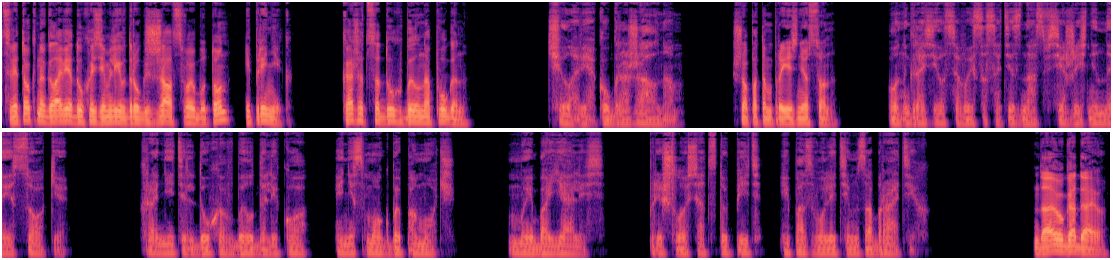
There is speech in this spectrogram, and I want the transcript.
Цветок на голове духа земли вдруг сжал свой бутон и приник. Кажется, дух был напуган. «Человек угрожал нам», — шепотом произнес он. «Он грозился высосать из нас все жизненные соки. Хранитель духов был далеко и не смог бы помочь. Мы боялись. Пришлось отступить и позволить им забрать их». «Дай угадаю.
